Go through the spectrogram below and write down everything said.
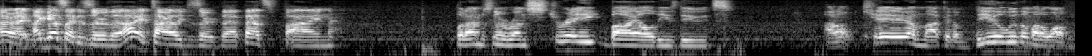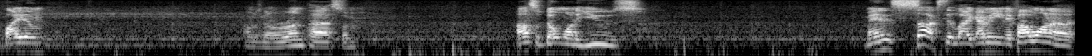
Alright, I guess I deserve that. I entirely deserve that. That's fine. But I'm just gonna run straight by all these dudes. I don't care. I'm not going to deal with them. I don't want to fight them. I'm just going to run past them. I also don't want to use... Man, it sucks that, like, I mean, if I want to...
